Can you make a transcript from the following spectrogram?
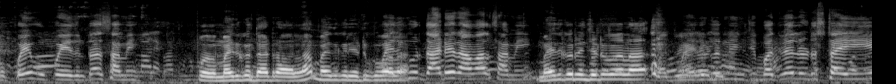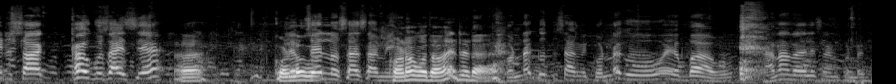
ముప్పై ముప్పై ఐదు ఉంటుంది స్వామి పొ- మైదుగురు దాటి రావాలా మైదుగురు ఎటు పోవాలా? మైదుగురు దాటే రావాలి స్వామి మైదుగురు నుంచి ఎటు పోవాలా? మైదుగురు నుంచి బద్వేలు స్ట్రైట్ చక్కగా గుసాయిస్తే కొండ కొండ పోతావా కొండకు గుర్తు స్వామి కొండకు అబ్బా చాలా రాలే స్వామి కొండకు.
